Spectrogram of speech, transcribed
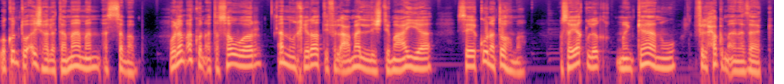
وكنت أجهل تماما السبب. ولم أكن أتصور أن انخراطي في الأعمال الاجتماعية سيكون تهمة وسيقلق من كانوا في الحكم آنذاك.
